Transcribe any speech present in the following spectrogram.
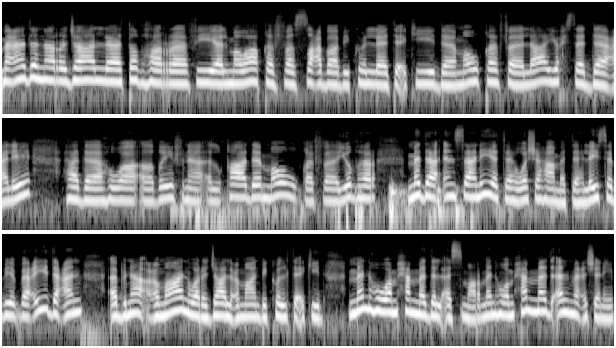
معادن الرجال تظهر في المواقف الصعبة بكل تأكيد. موقف لا يحسد عليه. هذا هو ضيفنا القادم موقف يظهر مدى إنسانيته وشهامته. ليس بعيد عن أبناء عمان ورجال عمان بكل تأكيد. من هو محمد الأسمر؟ من هو محمد المعشني؟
